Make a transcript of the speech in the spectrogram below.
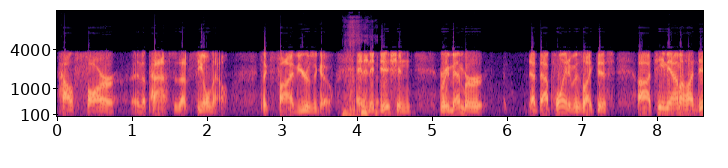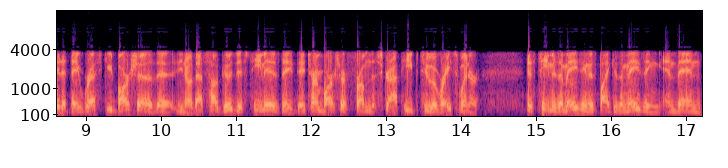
How far in the past does that feel now? It's like five years ago. And in addition, remember, at that point it was like this ah team yamaha did it they rescued Barcia the you know that's how good this team is they they turned Barcia from the scrap heap to a race winner this team is amazing this bike is amazing and then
